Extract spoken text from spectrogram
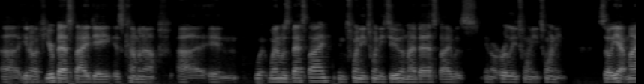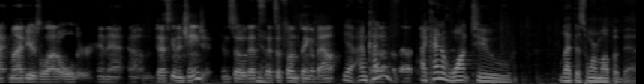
Uh, you know, if your Best Buy date is coming up uh, in when was Best Buy in 2022, and my Best Buy was you know early 2020. So yeah, my, my beer's a lot older, and that um, that's going to change it. And so that's Yeah. that's a fun thing about. Yeah, I'm kind uh, of about- I kind of want to let this warm up a bit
